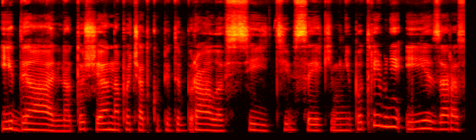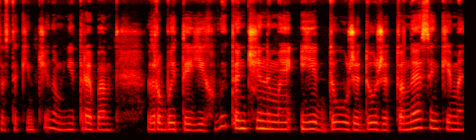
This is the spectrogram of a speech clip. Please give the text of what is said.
ідеально. Тож я на початку підібрала всі ті, все, які мені потрібні, і зараз ось таким чином мені треба зробити їх витонченими і дуже-дуже тонесенькими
